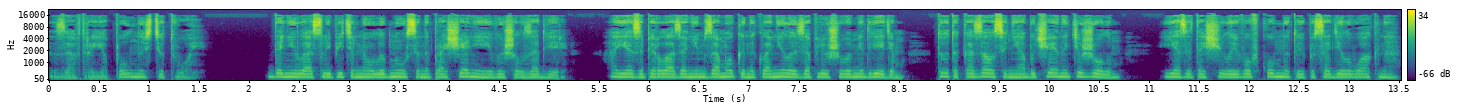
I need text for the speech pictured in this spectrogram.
Завтра я полностью твой. Данила ослепительно улыбнулся на прощание и вышел за дверь. А я заперла за ним замок и наклонилась за плюшевым медведем. Тот оказался необычайно тяжелым. Я затащила его в комнату и посадила у окна.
